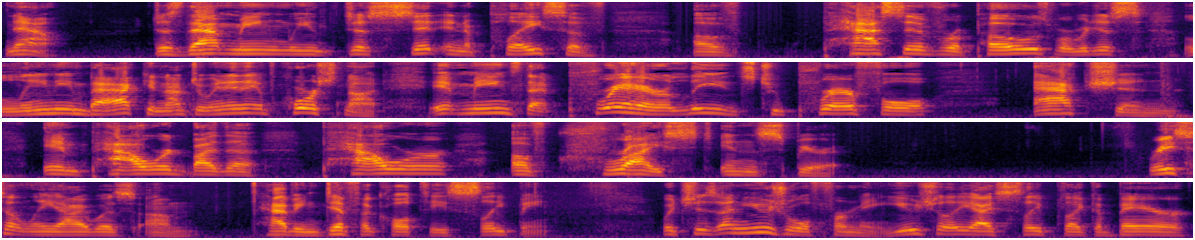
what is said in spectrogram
Now, does that mean we just sit in a place of, of passive repose where we're just leaning back and not doing anything? Of course not. It means that prayer leads to prayerful action empowered by the power of Christ in the Spirit. Recently, I was um, having difficulties sleeping, which is unusual for me. Usually, I sleep like a bear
